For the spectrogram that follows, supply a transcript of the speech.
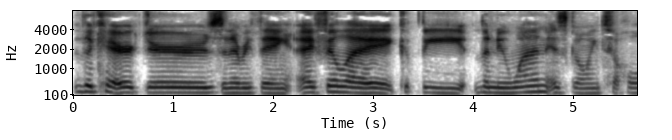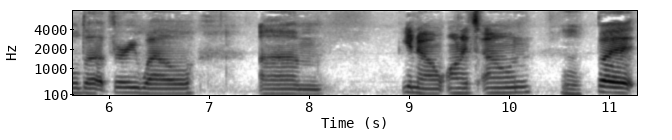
the characters and everything. I feel like the the new one is going to hold up very well um you know, on its own. Mm. But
